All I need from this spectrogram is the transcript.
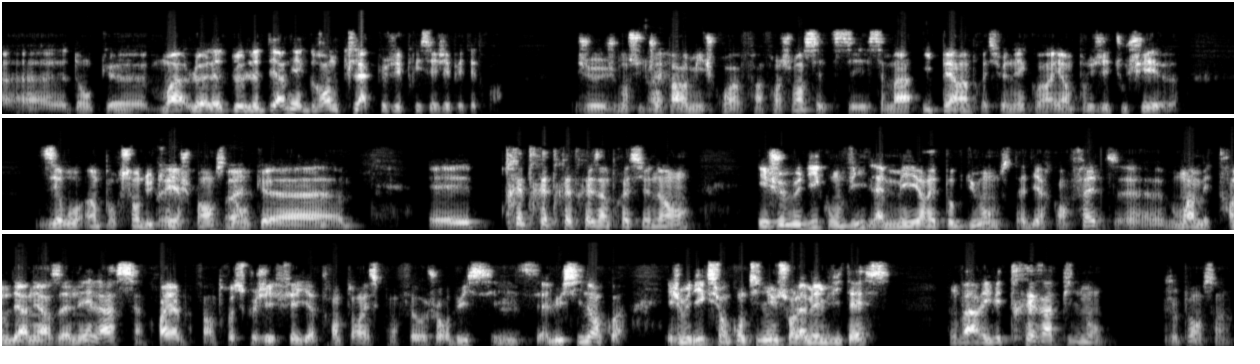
Euh, donc euh, moi, le, le, le dernier grande claque que j'ai pris, c'est GPT-3. Je, je m'en suis toujours Ouais. pas remis, je crois. Enfin, franchement, c'est, c'est, ça m'a hyper impressionné, quoi. Et en plus, j'ai touché euh, 0,1% du truc, je pense. Ouais. Donc euh, et très, très, très, très impressionnant. Et je me dis qu'on vit la meilleure époque du monde. C'est-à-dire qu'en fait, euh, moi, mes 30 dernières années, là, c'est incroyable. Enfin, entre ce que j'ai fait il y a 30 ans et ce qu'on fait aujourd'hui, c'est Mm. c'est hallucinant, quoi. Et je me dis que si on continue sur la même vitesse, on va arriver très rapidement, je pense, hein,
